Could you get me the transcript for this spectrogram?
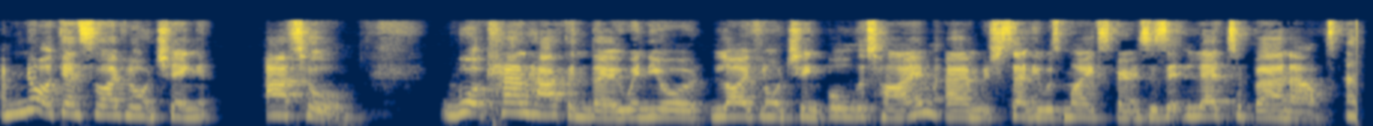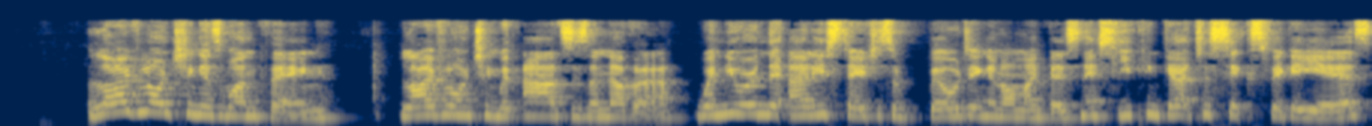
I'm not against live launching at all. What can happen though when you're live launching all the time, um, which certainly was my experience, is it led to burnout. And Live launching is one thing. Live launching with ads is another. When you're in the early stages of building an online business, you can get to six figure years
